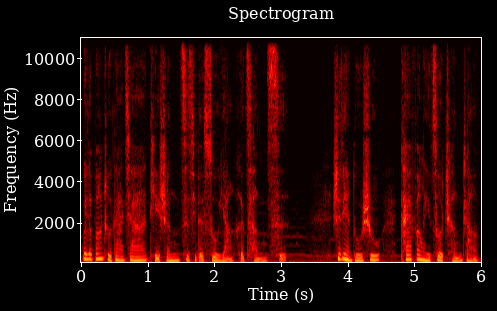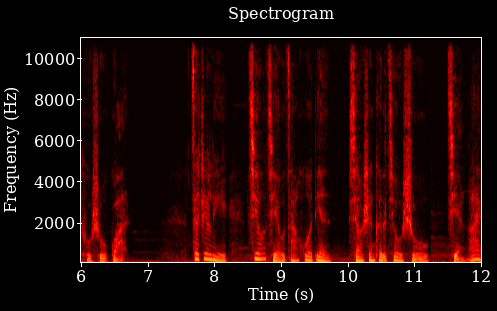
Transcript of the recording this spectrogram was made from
为了帮助大家提升自己的素养和层次，十点读书开放了一座成长图书馆。在这里，既有解忧杂货店、《肖申克的救赎》、《简爱》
